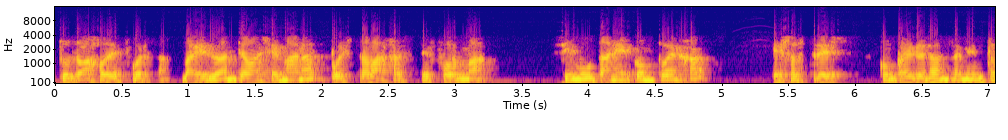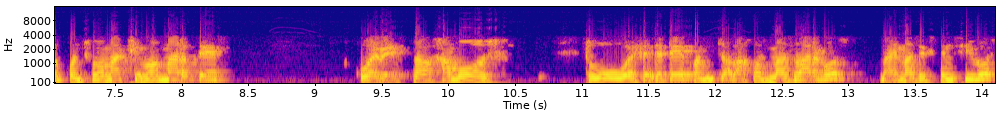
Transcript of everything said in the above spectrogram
tu trabajo de fuerza. ¿vale? Durante la semana, pues trabajas de forma simultánea y compleja esos tres componentes del entrenamiento. Consumo máximo martes, jueves trabajamos tu FTP con trabajos más largos, ¿vale? más extensivos,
